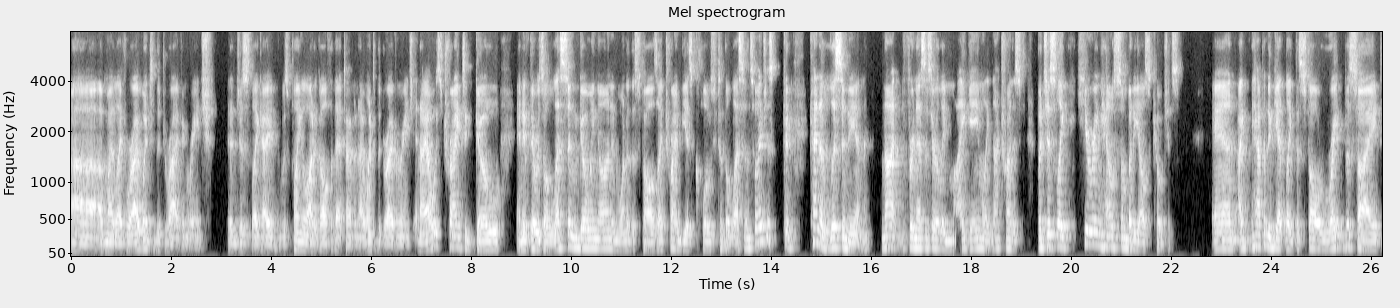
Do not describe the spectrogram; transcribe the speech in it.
uh, of my life where I went to the driving range. And just like I was playing a lot of golf at that time and I went to the driving range and I always tried to go and if there was a lesson going on in one of the stalls I'd try and be as close to the lesson. So I just could kind of listen in not for necessarily my game like not trying to but just like hearing how somebody else coaches and I happened to get like the stall right beside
